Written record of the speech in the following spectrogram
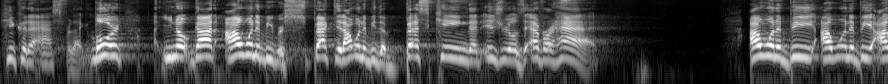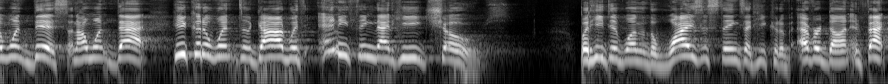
He could have asked for that. Lord, you know, God, I want to be respected. I want to be the best king that Israel has ever had. I want to be, I want to be, I want this and I want that. He could have went to God with anything that he chose. But he did one of the wisest things that he could have ever done. In fact,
